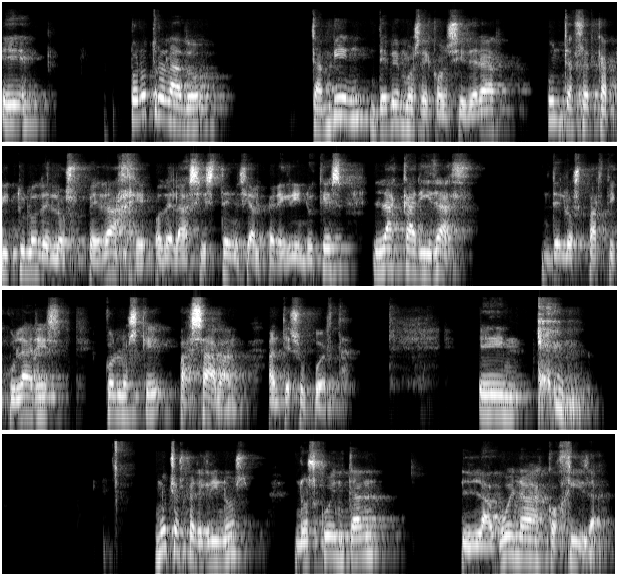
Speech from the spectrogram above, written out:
Eh, por otro lado, también debemos de considerar un tercer capítulo del hospedaje o de la asistencia al peregrino, que es la caridad de los particulares con los que pasaban ante su puerta. muchos peregrinos nos cuentan la buena acogida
